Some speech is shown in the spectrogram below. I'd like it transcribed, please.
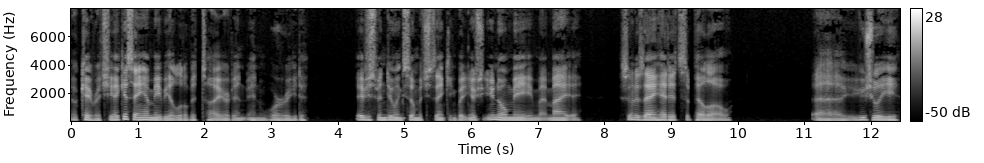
Okay, Richie, I guess I am maybe a little bit tired and, and worried. I've just been doing so much thinking, but you, you know me, my, my as soon as I head hits the pillow, uh, usually,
